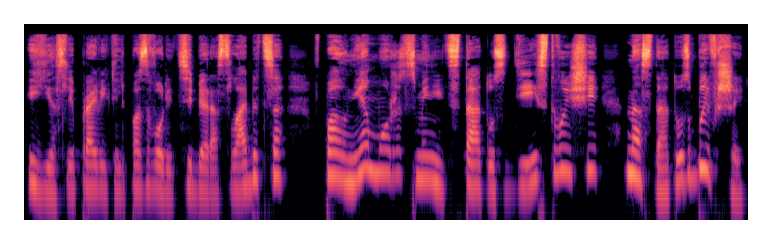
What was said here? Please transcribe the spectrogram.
и если правитель позволит себе расслабиться, вполне может сменить статус действующий на статус бывший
